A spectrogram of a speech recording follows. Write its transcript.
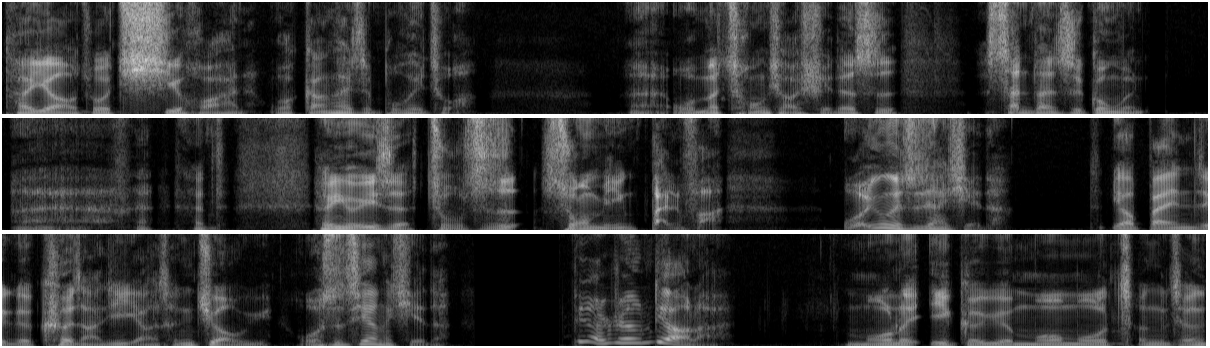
他要做企划，我刚开始不会做。呃，我们从小学的是三段式公文，啊、很有意思，组织、说明、办法。我永远是这样写的。要办这个科长级养成教育，我是这样写的，不要扔掉了。磨了一个月，磨磨蹭蹭，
